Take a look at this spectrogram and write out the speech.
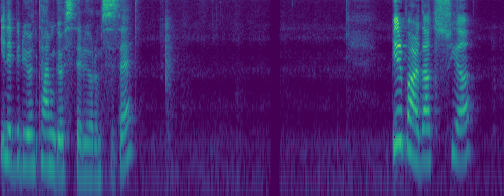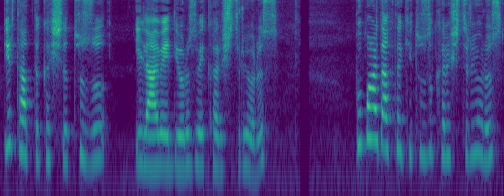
yine bir yöntem gösteriyorum size. Bir bardak suya bir tatlı kaşığı tuzu ilave ediyoruz ve karıştırıyoruz. Bu bardaktaki tuzu karıştırıyoruz.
